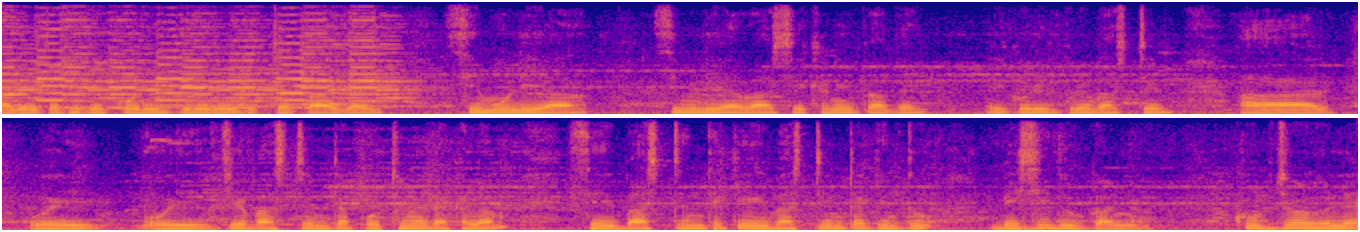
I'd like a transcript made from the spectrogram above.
আর এটা থেকে করিমপুরের এই দিকটা পাওয়া যায় শিমুলিয়া। শিমুলিয়া বাস এখানেই পাবে এই করিমপুরের বাস স্ট্যান্ড আর ওই ওই যে বাস স্ট্যান্ডটা প্রথমে দেখালাম, সেই বাস স্ট্যান্ড থেকে এই বাস স্ট্যান্ডটা কিন্তু বেশি দূরকার না। খুব জোর হলে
